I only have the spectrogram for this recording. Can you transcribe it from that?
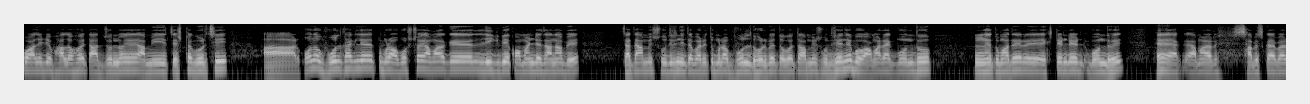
কোয়ালিটি ভালো হয়, তার জন্যই আমি চেষ্টা করছি। আর কোনো ভুল থাকলে তোমরা অবশ্যই আমাকে লিখবে কমেন্টে জানাবে। যাতে আমি শুধরে নিতে পারি, তোমরা ভুল ধরবে, তবে তো আমি শুধরে নেব। আমার এক বন্ধু তোমাদের এক্সটেন্ডেড বন্ধুই হ্যাঁ আমার সাবস্ক্রাইবার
